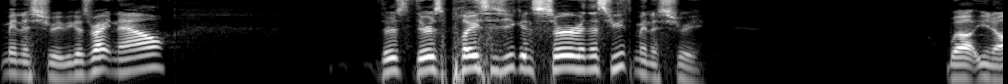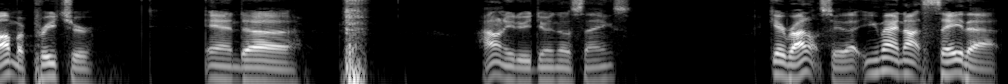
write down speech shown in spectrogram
ministry, because right now, there's, there's places you can serve in this youth ministry. Well, you know, I'm a preacher, and uh, I don't need to be doing those things. Gabriel, I don't say that. You might not say that,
